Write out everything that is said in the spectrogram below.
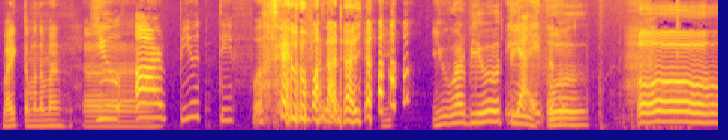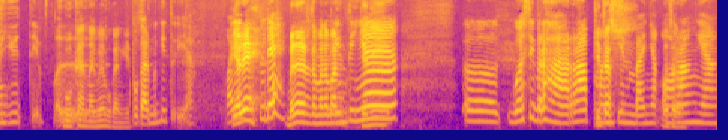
Baik, teman-teman. you Eh, are beautiful saya lupa nadanya You are beautiful. Itu. Oh. beautiful Bukan lagunya bukan gitu. bukan begitu ya Ya deh. gitu deh Benar, teman-teman. intinya eh gue sih berharap Kita makin banyak oh, orang yang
